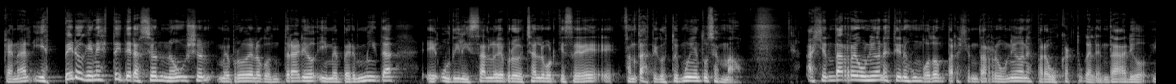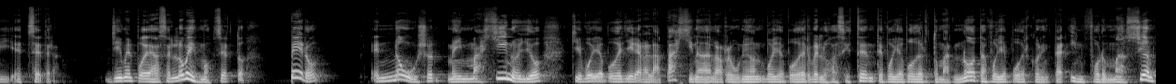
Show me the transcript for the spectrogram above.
canal, y espero que en esta iteración Notion me pruebe lo contrario y me permita eh, utilizarlo y aprovecharlo porque se ve fantástico, estoy muy entusiasmado. Agendar reuniones, tienes un botón para agendar reuniones, para buscar tu calendario y etcétera. Gmail puedes hacer lo mismo, ¿cierto? Pero en Notion me imagino yo que voy a poder llegar a la página de la reunión, voy a poder ver los asistentes, voy a poder tomar notas, voy a poder conectar información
